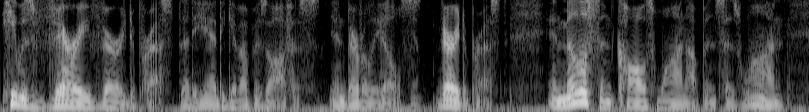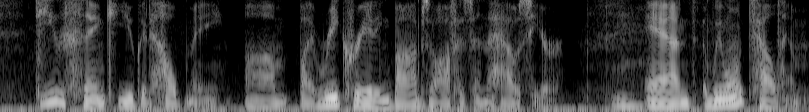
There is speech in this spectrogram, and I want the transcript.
he was very, very depressed that he had to give up his office in Beverly Hills. Very depressed. And Millicent calls Juan up and says, Juan, do you think you could help me um, by recreating Bob's office in the house here? And we won't tell him.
